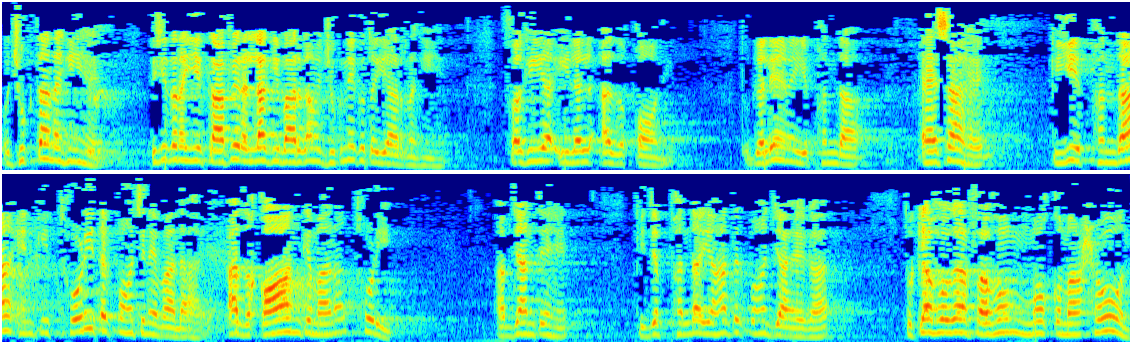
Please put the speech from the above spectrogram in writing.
وہ جھکتا نہیں ہے۔ اسی طرح یہ کافر اللہ کی بارگاہ میں جھکنے کو تیار نہیں ہے۔ فقیہ ال القون تو گلے میں یہ پھندا ایسا ہے کہ یہ پھندا ان کی تھوڑی تک پہنچنے والا ہے۔ ازقون کے معنی تھوڑی۔ آپ جانتے ہیں کہ جب پھندا یہاں تک پہنچ جائے گا تو کیا ہوگا؟ فہم مقمحون۔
